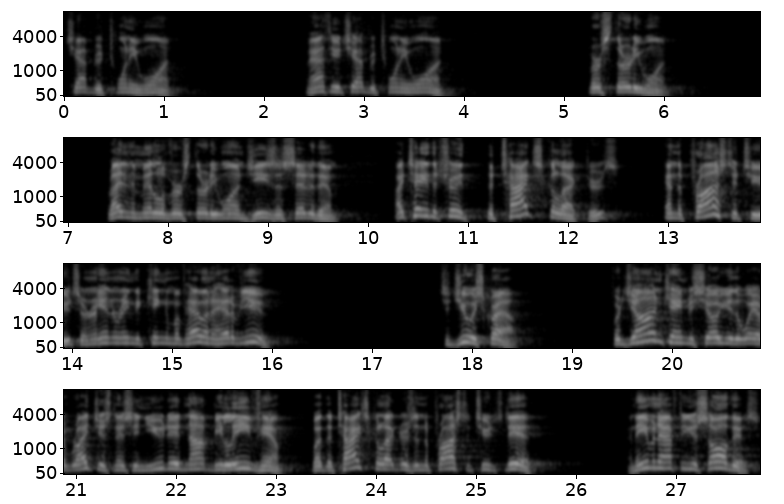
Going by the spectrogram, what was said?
chapter 21. Matthew chapter 21, verse 31. Right in the middle of verse 31, Jesus said to them, I tell you the truth, the tax collectors and the prostitutes are entering the kingdom of heaven ahead of you. It's a Jewish crowd. For John came to show you the way of righteousness, and you did not believe him, but the tax collectors and the prostitutes did. And even after you saw this,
